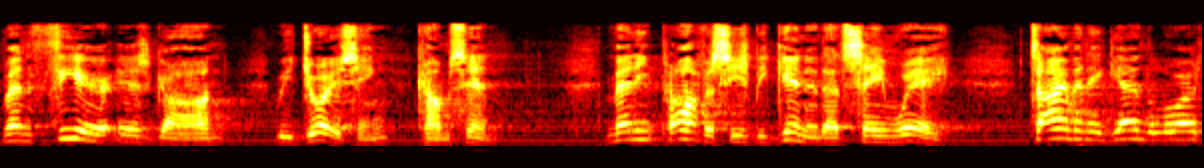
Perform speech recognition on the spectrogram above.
When fear is gone, rejoicing comes in. Many prophecies begin in that same way. Time and again, the Lord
